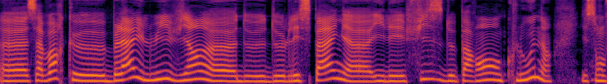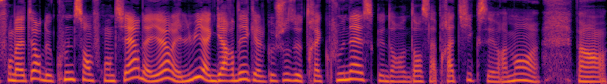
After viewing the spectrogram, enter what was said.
Euh, savoir que Blay, lui, vient euh, de, l'Espagne. il est fils de parents clowns. Ils sont fondateurs de Clowns sans frontières, d'ailleurs. Et lui a gardé quelque chose de très clownesque dans, sa pratique. C'est vraiment... Enfin,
